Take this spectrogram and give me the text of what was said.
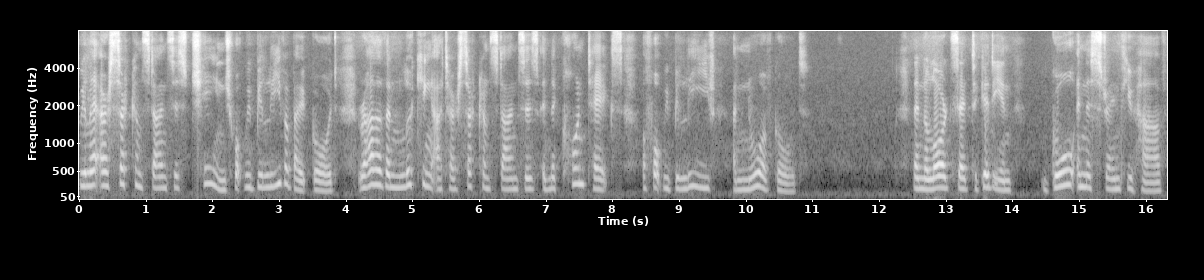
We let our circumstances change what we believe about God rather than looking at our circumstances in the context of what we believe and know of God. Then the Lord said to Gideon, Go in the strength you have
